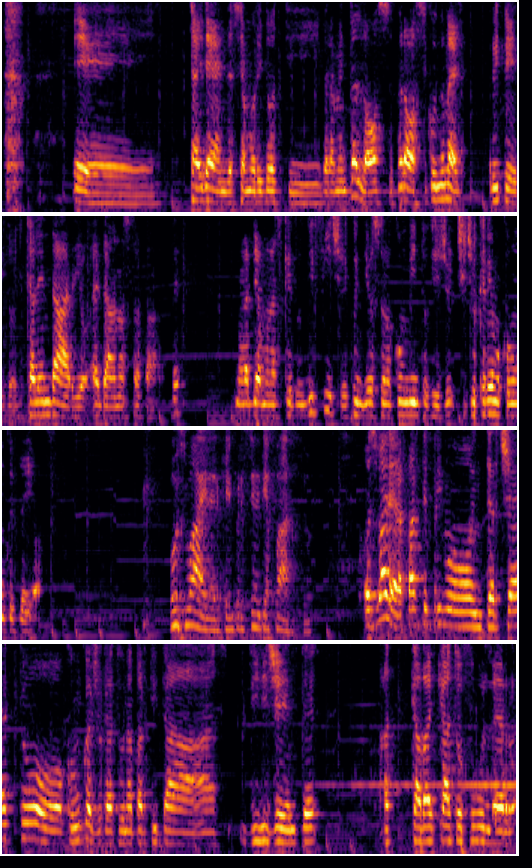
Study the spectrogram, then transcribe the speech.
e tight end siamo ridotti veramente all'osso però secondo me ripeto il calendario è dalla nostra parte non abbiamo una schedule difficile quindi io sono convinto che ci giocheremo comunque i playoff Osweiler, che impressione ti ha fatto? Osweiler, a parte il primo intercetto, comunque ha giocato una partita diligente, ha cavalcato Fuller.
